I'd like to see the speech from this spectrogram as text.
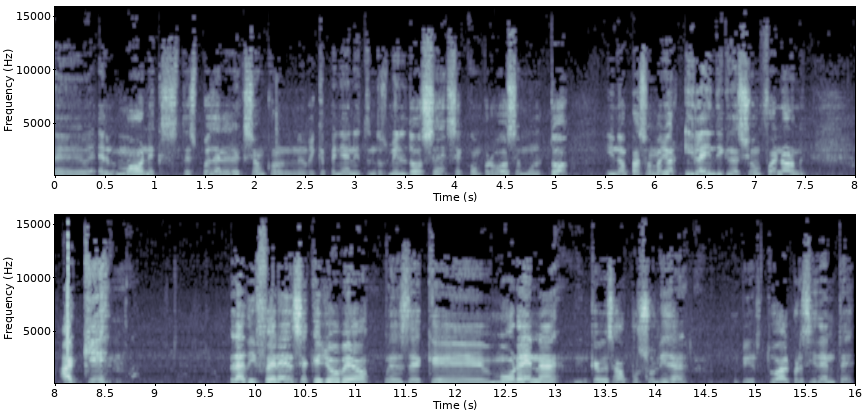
eh, el Monex después de la elección con Enrique Peña Nieto en 2012 se comprobó, se multó y no pasó mayor y la indignación fue enorme. Aquí la diferencia que yo veo es de que Morena, encabezado por su líder virtual presidente,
